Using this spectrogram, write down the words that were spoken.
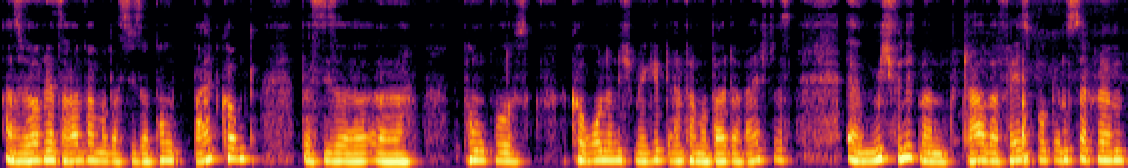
Also wir hoffen jetzt auch einfach mal, dass dieser Punkt bald kommt, dass dieser äh, Punkt, wo es Corona nicht mehr gibt, einfach mal bald erreicht ist. Äh, mich findet man klar über Facebook, Instagram.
